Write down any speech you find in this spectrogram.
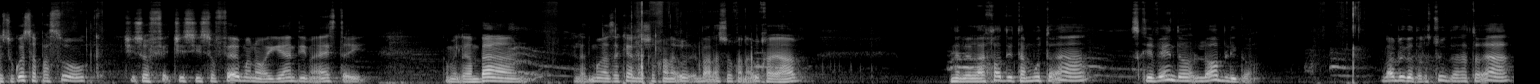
su questo pasuk ci, soffer- ci, si soffermano i grandi maestri come il Ramban, l'Admur Azakel, il Bala Shulchan Aruch Harav, nell'Elachot di Talmud Torah, scrivendo l'obbligo, l'obbligo dello studio della Torah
